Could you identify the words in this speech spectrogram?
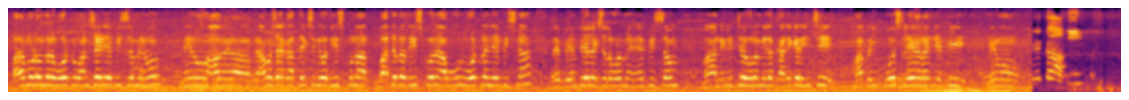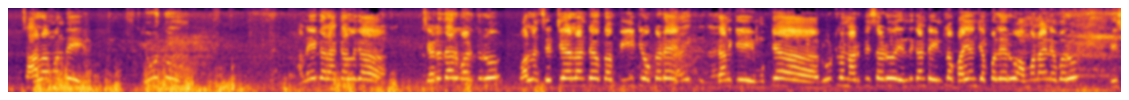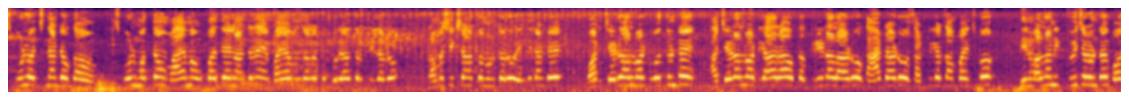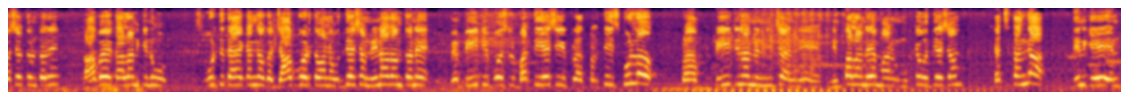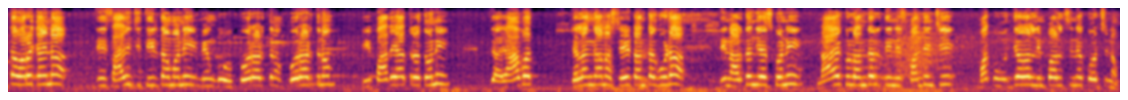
పదమూడు వందల ఓట్లు వన్ సైడ్ వేపించాం మేము. నేను ఆ గ్రామ శాఖ అధ్యక్షునిగా తీసుకున్న బాధ్యత తీసుకొని ఆ ఊరు ఓట్లని వేపించిన. రేపు ఎంపీ ఎలక్షన్లో కూడా మేము వేపిస్తాం మా నిరుద్యోగుల మీద కనికరించి మాకు ఈ పోస్టులు వేయాలని చెప్పి మేము అనేక చాలామంది యూత్ అనేక రకాలుగా చెడదారి పడుతురు. వాళ్ళని సెట్ చేయాలంటే ఒక పీఈటీ ఒక్కడే దానికి ముఖ్య రూట్లో నడిపిస్తాడు. ఎందుకంటే ఇంట్లో భయం చెప్పలేరు అమ్మ నాయన ఎవరు. ఈ స్కూల్లో వచ్చిందంటే ఒక స్కూల్ మొత్తం వ్యాయామ ఉపాధ్యాయులు అంటేనే భయవంతులకు గురవుతారు పిల్లలు క్రమశిక్షణతో ఉంటారు. ఎందుకంటే వాటి చెడు అలవాటు పోతుంటే ఆ చెడు అలవాటు కాదురా ఒక క్రీడలు ఆడు ఒక ఆట ఆడు సర్టిఫికేట్ సంపాదించుకో. దీనివల్ల నీకు ఫ్యూచర్ ఉంటుంది భవిష్యత్తు ఉంటుంది. రాబోయే కాలానికి నువ్వు స్ఫూర్తిదాయకంగా ఒక జాబ్ కొడతామన్న ఉద్దేశం నినాదంతోనే మేము పీఈటీ పోస్టులు భర్తీ చేసి ప్రతి స్కూల్లో పీఈటీలను నింపాలనే మన ముఖ్య ఉద్దేశం. ఖచ్చితంగా దీనికి ఎంతవరకైనా ఇది సాధించి తీరుతామని మేము పోరాడుతున్నాం పోరాడుతున్నాం ఈ పాదయాత్రతోని యావత్ తెలంగాణ స్టేట్ అంతా కూడా దీన్ని అర్థం చేసుకొని నాయకులందరూ దీన్ని స్పందించి మాకు ఉద్యోగాలు నింపాల్సిందే కోరుచున్నాం.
